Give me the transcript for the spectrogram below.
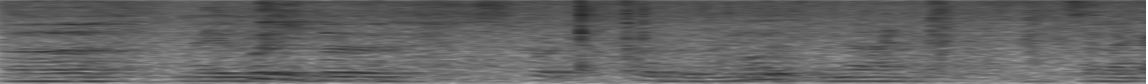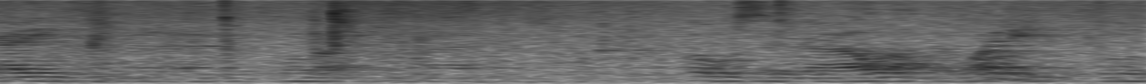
meie põhitöö, põhitöö mõõtmine, selle käigus me korraldame kaugsõiduaja alade valiku,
